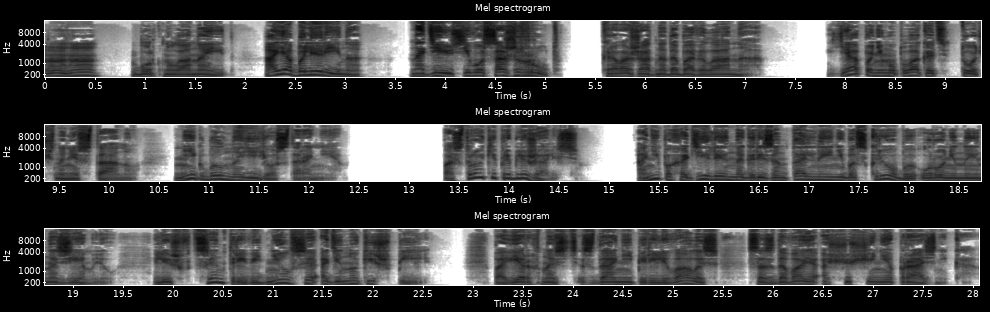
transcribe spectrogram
«Угу», — буркнула Анаид. «А я балерина. Надеюсь, его сожрут», — кровожадно добавила она. «Я по нему плакать точно не стану. Ник был на ее стороне». Постройки приближались. Они походили на горизонтальные небоскребы, уроненные на землю. Лишь в центре виднелся одинокий шпиль. Поверхность зданий переливалась, создавая ощущение праздника.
